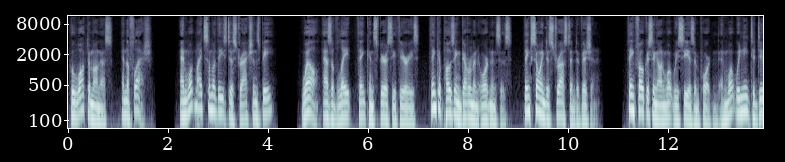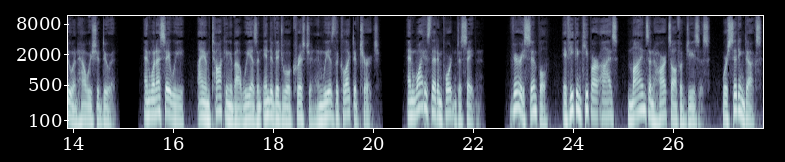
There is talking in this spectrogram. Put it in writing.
who walked among us, in the flesh. And what might some of these distractions be? Well, as of late, think conspiracy theories, think opposing government ordinances, Think sowing distrust and division. Think focusing on what we see as important and what we need to do and how we should do it. And when I say we, I am talking about we as an individual Christian and we as the collective church. And why is that important to Satan? Very simple if he can keep our eyes, minds, and hearts off of Jesus, we're sitting ducks,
